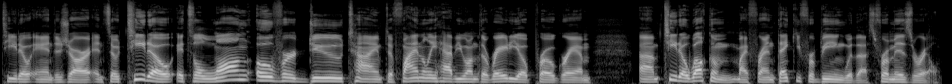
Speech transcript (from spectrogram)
Tito Andujar. And so, Tito, it's a long overdue time to finally have you on the radio program. Um, Tito, welcome, my friend. Thank you for being with us from Israel.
